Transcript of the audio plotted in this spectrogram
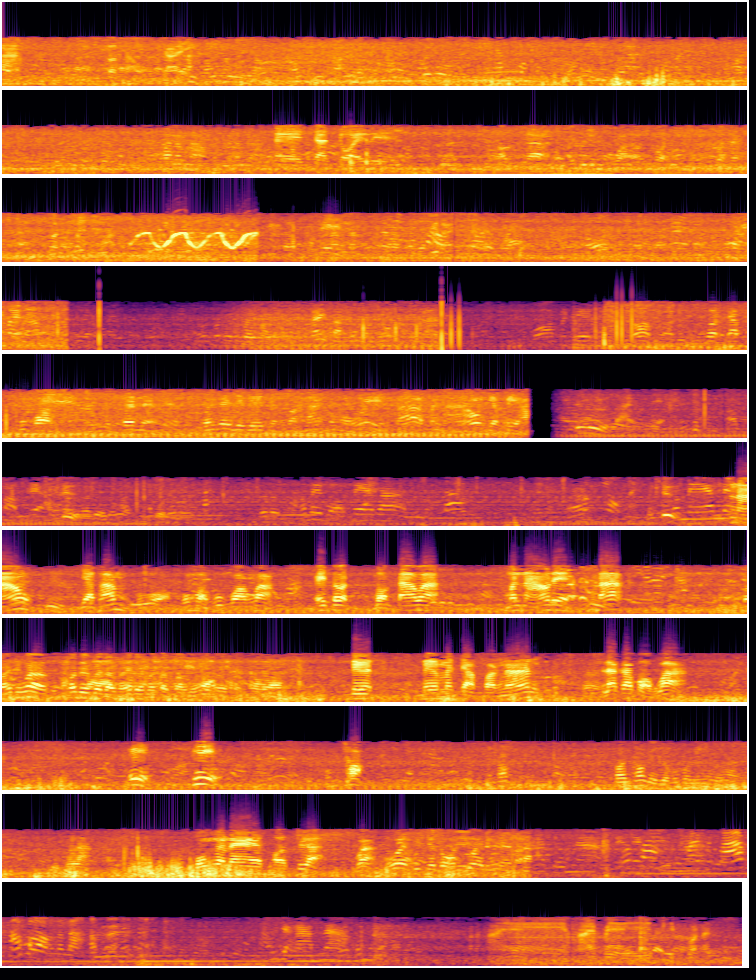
จัดจอยเลยเอาละวางก่อนก่อนนะก่อนไม่ก็ก็จับผู้กองเพื่อนเนี่ย ไม่ใช่จะเดินจากฝั่งนั้นเขาบอกว่าถ้ามันหนาวอย่าไปเอาดื้อหลายเนี่ยดื้อเขาไปบอกแม่ว่ามันดื้อแม่แม่หนาวอย่าทำผมบอกผมบอกผู้กองว่าไอ้ต้นบอกตาว่า มันหนาวเด็ตาหมายถึงว่าเขาเดินมาจากไหนเดินมาจากฝั่งนู้นเดินจากฝั่งนู้นเดินเดินมาจากฝั่งนั้นอ่าแล้วก็บอกว่าเอ้ย พี่ ผมช็อกตอนเข้าเนี่ยอยู่ข้างบนนี้นะครับอยู่ข้างล่างผมก็แลถอดเสื้อ ว่าโอ้ยคุณจะโดนด้วยหรือไงล่ะป้าเขาหอกนั่นน่ะเขาอยากอาบน้ำเขาหายหายไปสิบกว่านาที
